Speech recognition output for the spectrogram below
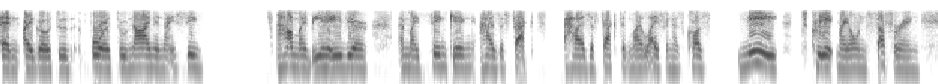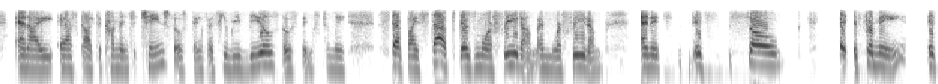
and I go through four through nine, and I see how my behavior and my thinking has effect has affected my life and has caused me to create my own suffering. And I ask God to come in to change those things as he reveals those things to me step by step. There's more freedom and more freedom. And it's it's so it, for me it's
